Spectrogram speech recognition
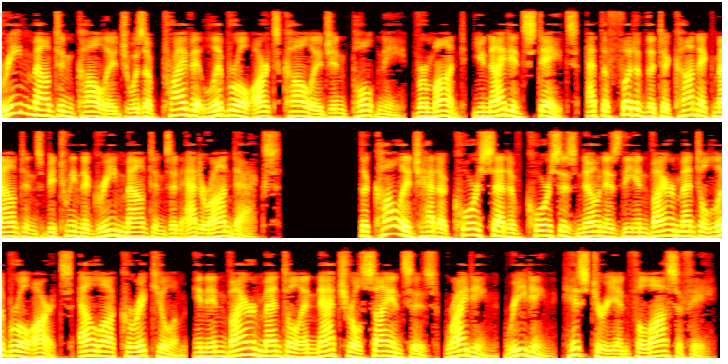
Green Mountain College was a private liberal arts college in Poultney, Vermont, United States, at the foot of the Taconic Mountains between the Green Mountains and Adirondacks. The college had a core set of courses known as the Environmental Liberal Arts curriculum, in environmental and natural sciences, writing, reading, history and philosophy.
